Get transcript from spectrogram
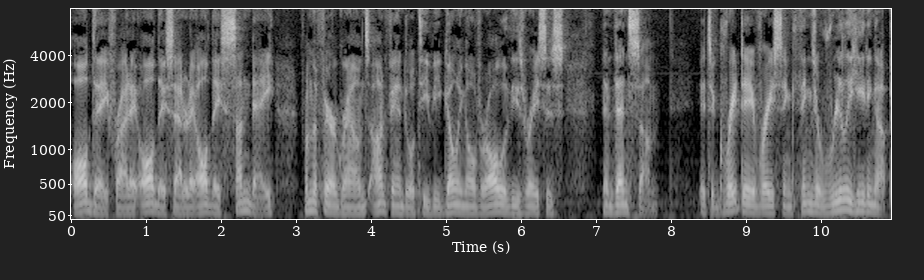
all day Friday, all day Saturday, all day Sunday from the fairgrounds on FanDuel TV, going over all of these races and then some. It's a great day of racing. Things are really heating up.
